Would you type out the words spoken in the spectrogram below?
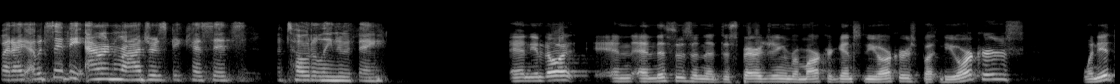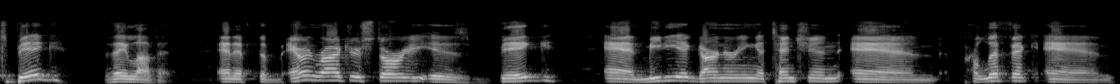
but I, I would say the Aaron Rodgers because it's a totally new thing. And you know what? And and this isn't a disparaging remark against New Yorkers, but New Yorkers, when it's big, they love it. And if the Aaron Rodgers story is big and media garnering attention and prolific and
